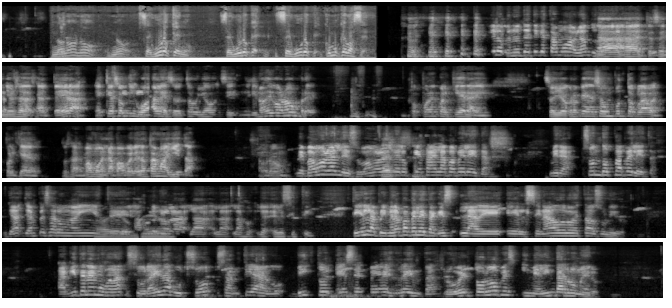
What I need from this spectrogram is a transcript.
No, no, no, no, seguro que no. Seguro que, seguro que, ¿cómo que va a ser? Lo que no es de ti que estamos hablando. Ah, este señor se, altera. Es que son iguales. Esto, yo, si, no digo nombre, pues ponen cualquiera ahí. yo creo que eso es un punto clave, porque, tú sabes, vamos, en la papeleta está mallita. Vamos a hablar de eso, vamos a hablar de los que están en la papeleta. Mira, son dos papeletas. Ya, ya empezaron ahí este, a la, la, la, el existir. Tienen la primera papeleta, que es la del Senado de los Estados Unidos. Aquí tenemos a Zoraida Butzó Santiago, Víctor S. Pérez Renta, Roberto López y Melinda Romero.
